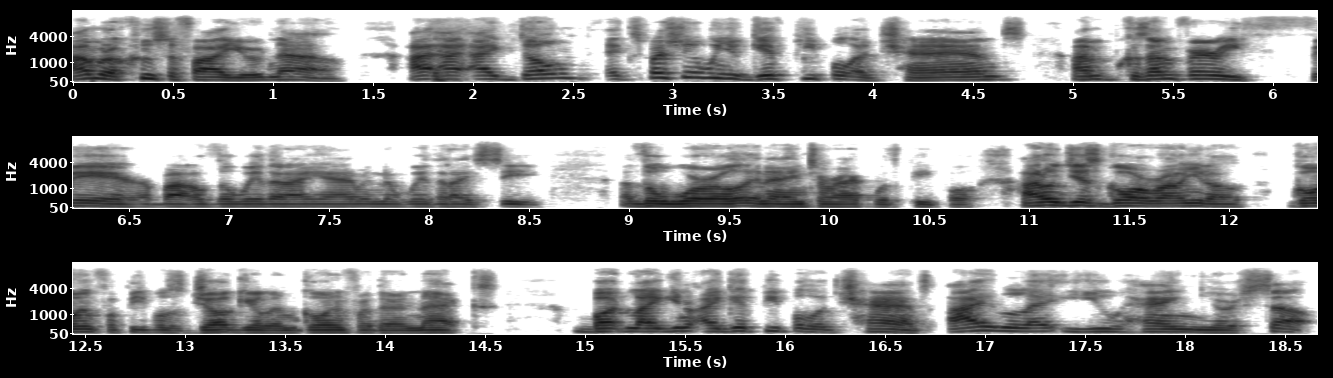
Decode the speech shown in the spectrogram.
I'm gonna crucify you now. I, I, I don't, especially when you give people a chance. I'm because I'm very fair about the way that I am and the way that I see the world and I interact with people. I don't just go around, you know, going for people's jugular and going for their necks. But like you know, I give people a chance. I let you hang yourself.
